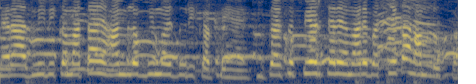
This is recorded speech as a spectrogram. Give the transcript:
मेरा आदमी भी कमाता है हम लोग भी मजदूरी करते हैं। कैसे पेड़ चले हमारे बच्चे का हम लोग का।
